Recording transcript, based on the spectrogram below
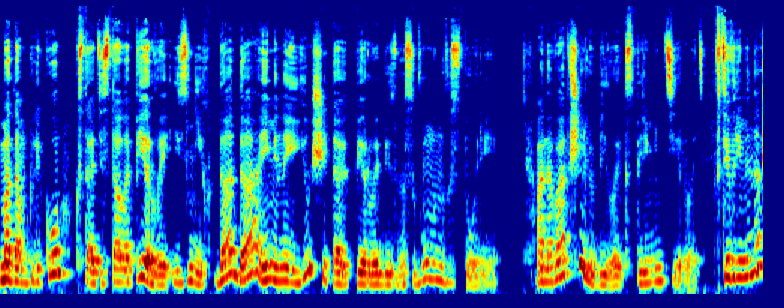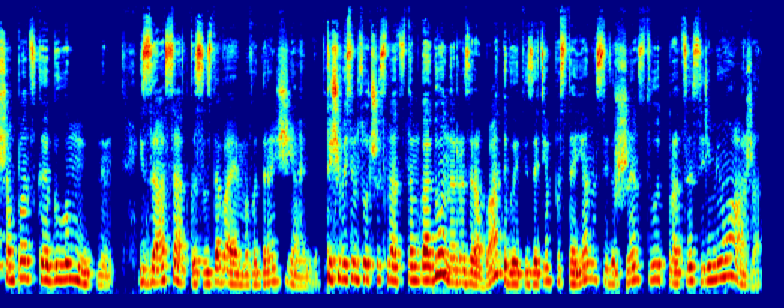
Мадам Клико, кстати, стала первой из них. Да-да, именно ее считают первой бизнес-вумен в истории. Она вообще любила экспериментировать. В те времена шампанское было мутным из-за осадка, создаваемого дрожжами. В 1816 году она разрабатывает и затем постоянно совершенствует процесс ремюажа,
